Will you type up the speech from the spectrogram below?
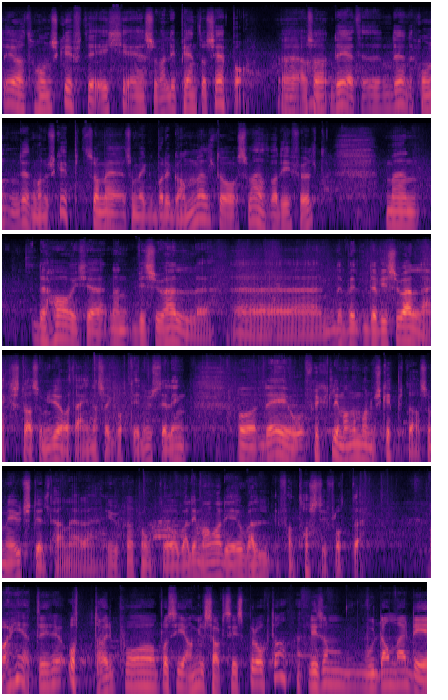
det er at håndskriftet ikke er så veldig pent å se på. Eh, altså, det, er et, det, er et, det, er et, manuskript som er, som er både gammelt og svært verdifullt. Men det har ikke den visuelle, eh, det, det, visuelle ekstra som gjør at det egner seg godt i en utstilling. Og Det er jo fryktelig mange manuskripter som er utstilt her nede, i utgangspunktet, og veldig mange av de er jo veldig fantastisk flotte. Hva heter åttar på, på si angelsaksisk språk, da? Liksom, hvordan er det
